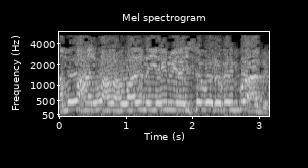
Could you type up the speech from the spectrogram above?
Ama waxaani wax waxwaalinaya inuu yahay isagoon ogeyn buu cabay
